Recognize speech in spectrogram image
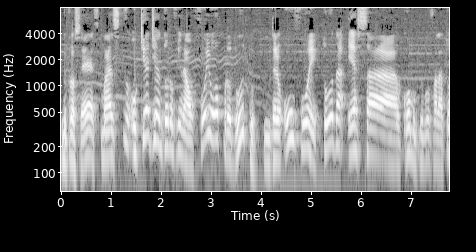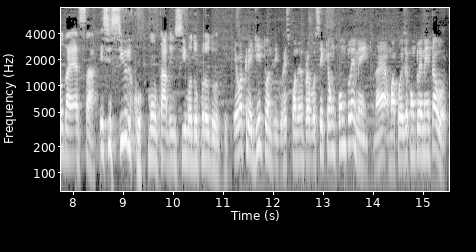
me processa. Mas o que adiantou no final foi o produto, entendeu? Ou foi toda essa, como que eu vou falar, toda essa, esse circo montado em cima do produto. Eu acredito, Andrigo, respondendo para você, que é um complemento, né? Uma coisa complementa a outra.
